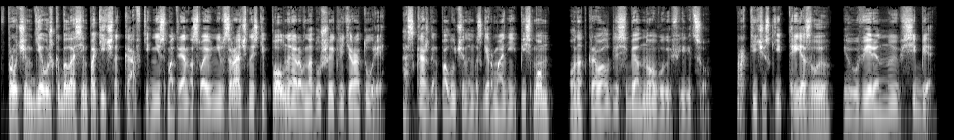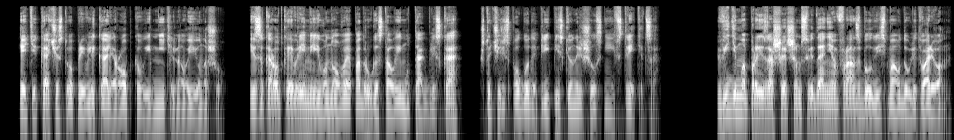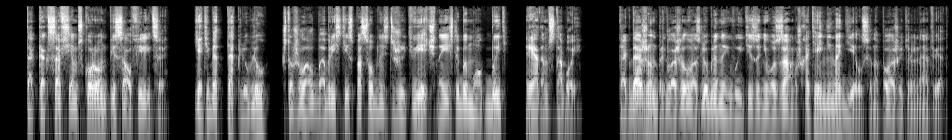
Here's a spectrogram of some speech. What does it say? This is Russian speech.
Впрочем, девушка была симпатична Кавке, несмотря на свою невзрачность и полное равнодушие к литературе, а с каждым полученным из Германии письмом он открывал для себя новую Филицу, практически трезвую и уверенную в себе. Эти качества привлекали робкого и мнительного юношу и за короткое время его новая подруга стала ему так близка, что через полгода переписки он решил с ней встретиться. Видимо, произошедшим свиданием Франц был весьма удовлетворен, так как совсем скоро он писал Фелице «Я тебя так люблю, что желал бы обрести способность жить вечно, если бы мог быть рядом с тобой». Тогда же он предложил возлюбленной выйти за него замуж, хотя и не надеялся на положительный ответ.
